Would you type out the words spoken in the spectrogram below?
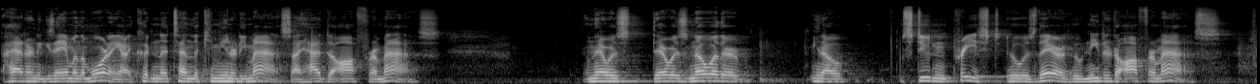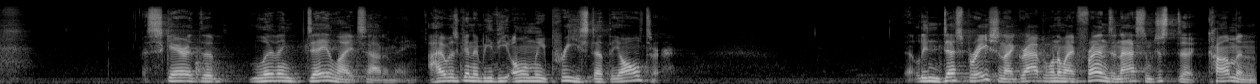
I, had an exam in the morning. I couldn't attend the community mass. I had to offer a mass. And there was, there was no other, you know, student priest who was there who needed to offer mass. It scared the living daylights out of me. I was going to be the only priest at the altar in desperation, I grabbed one of my friends and asked him just to come and,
